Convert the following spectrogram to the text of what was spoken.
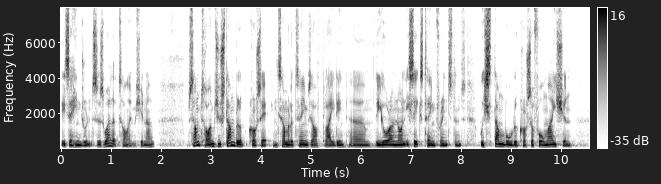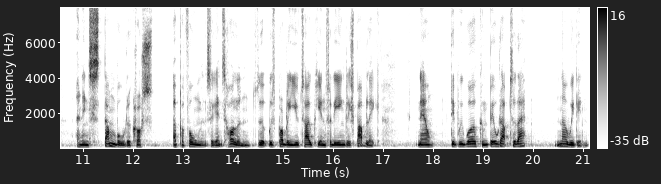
is a hindrance as well at times, you know sometimes you stumble across it. In some of the teams I've played in, um, the Euro 96 team, for instance, we stumbled across a formation and then stumbled across a performance against Holland that was probably utopian for the English public. Now, did we work and build up to that? No, we didn't.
